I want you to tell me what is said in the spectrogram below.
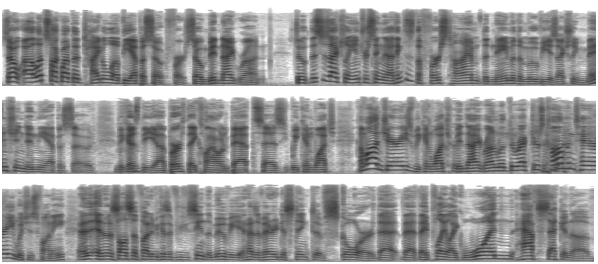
So uh, let's talk about the title of the episode first. So, Midnight Run. So this is actually interesting. I think this is the first time the name of the movie is actually mentioned in the episode because the uh, birthday clown Beth says we can watch. Come on, Jerry's. We can watch Midnight Run with director's commentary, which is funny. And, and it's also funny because if you've seen the movie, it has a very distinctive score that, that they play like one half second of,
